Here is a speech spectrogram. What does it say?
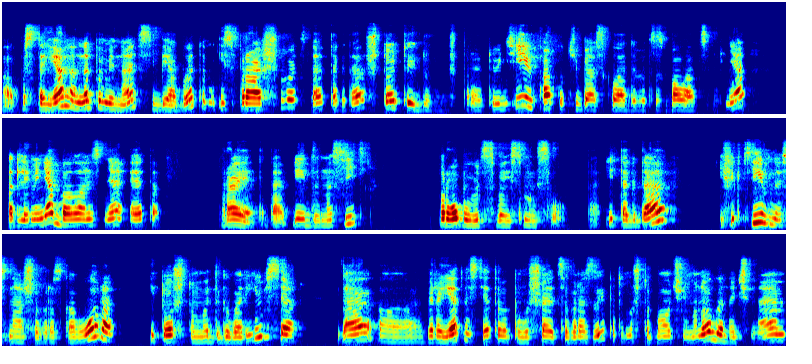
а, постоянно напоминать себе об этом и спрашивать да, тогда, что ты думаешь про эту идею, как у тебя складывается с балансом дня. А для меня баланс дня – это про это, да, и доносить, пробовать свои смыслы. Да. И тогда эффективность нашего разговора и то, что мы договоримся, да, а, вероятность этого повышается в разы, потому что мы очень много начинаем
